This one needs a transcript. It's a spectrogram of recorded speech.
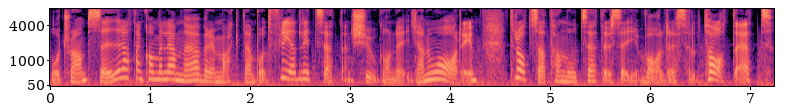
och Trump säger att han kommer lämna över makten på ett fredligt sätt den 20 januari trots att han motsätter sig valresultatet.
